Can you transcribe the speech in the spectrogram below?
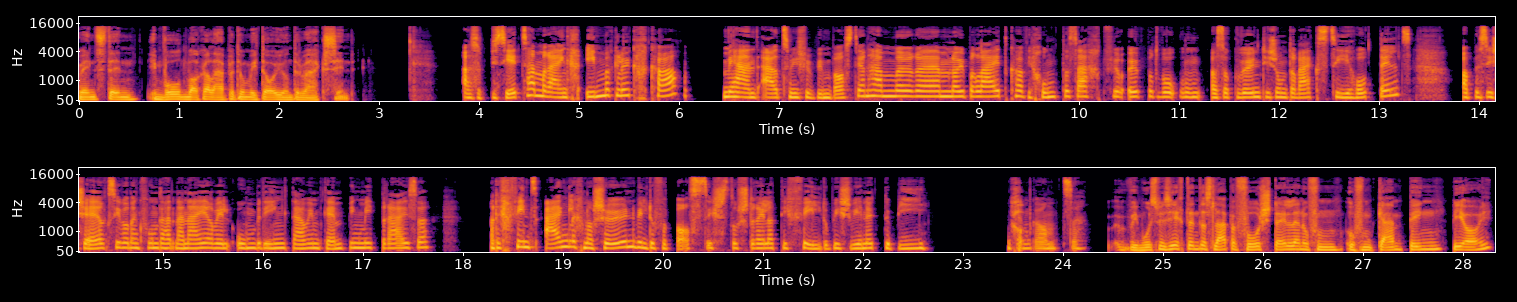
wenn sie dann im Wohnwagen leben und mit euch unterwegs sind? Also bis jetzt haben wir eigentlich immer Glück gehabt. Wir haben auch zum Beispiel beim Bastian haben wir ähm, noch überlegt, wie kommt das echt für jemanden, der also gewöhnt ist, unterwegs zu sein in Hotels. Aber es war er, der dann gefunden hat, nein, nein, er will unbedingt auch im Camping mitreisen. Und ich finde es eigentlich noch schön, weil du verpasst sonst relativ viel. Du bist wie nicht dabei in dem Ganzen. Wie muss man sich denn das Leben vorstellen auf dem, auf dem Camping bei euch?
